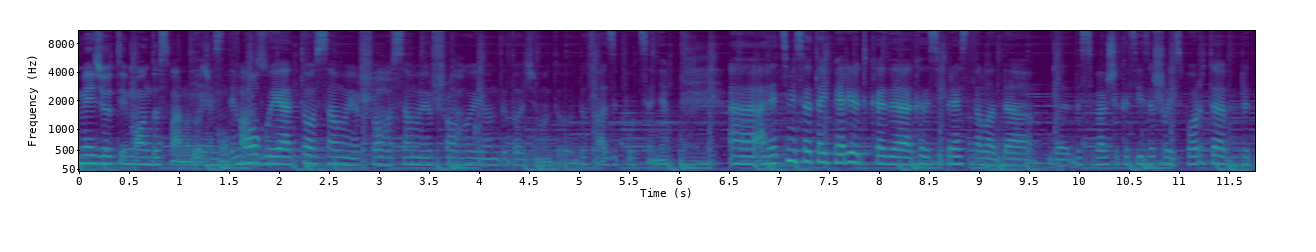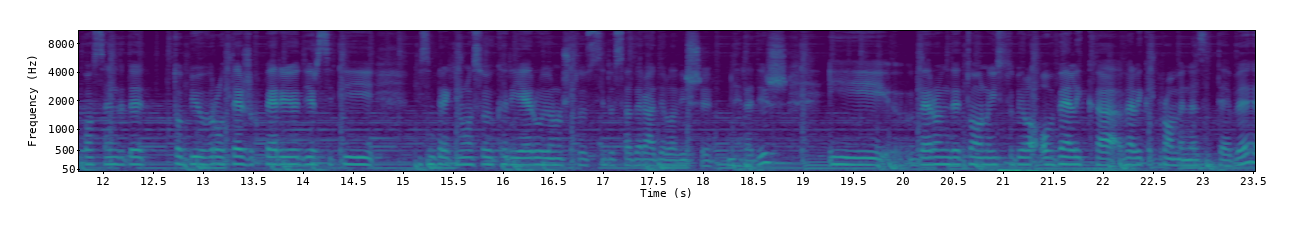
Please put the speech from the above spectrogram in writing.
međutim onda stvarno dođemo Jeste, u fazu. mogu ja to, samo još ovo, samo još ovo i onda dođemo do, do faze pucanja. A, a reci mi sad taj period kada, kada si prestala da, da, da se baviš, kad si izašla iz sporta, pretpostavljam da je to bio vrlo težak period jer si ti, mislim, prekinula svoju karijeru i ono što si do sada radila više ne radiš i verujem da je to ono isto bila o velika, velika promena za tebe.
